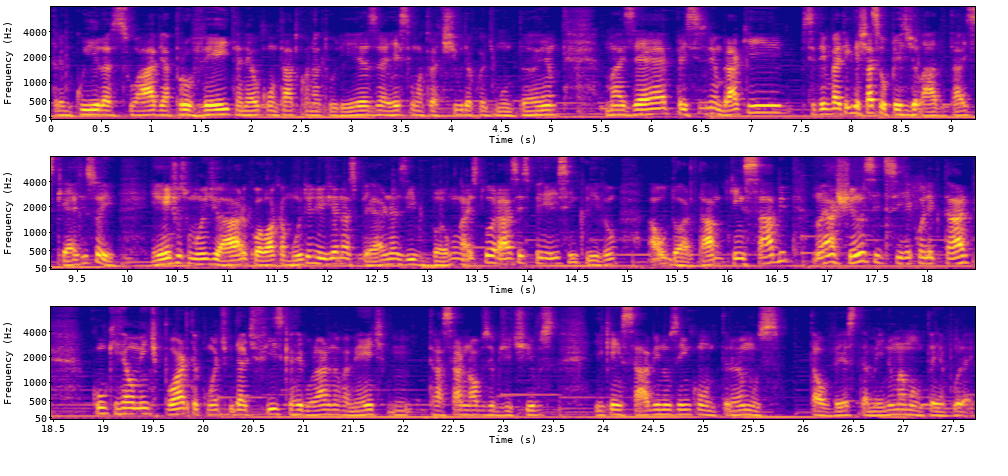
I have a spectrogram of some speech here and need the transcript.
tranquila, suave, aproveita né, o contato com a natureza. Esse é um atrativo da coisa de montanha. Mas é preciso lembrar que você vai ter que deixar seu peso de lado, tá? Esquece isso aí. Enche os pulmões de ar, coloca muita energia nas pernas e vamos lá explorar essa experiência incrível outdoor, tá? Quem sabe não é a chance de se reconectar com o que realmente importa, com atividade física regular novamente, hum, traçar novos objetivos e quem sabe nos encontramos talvez também numa montanha por aí.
